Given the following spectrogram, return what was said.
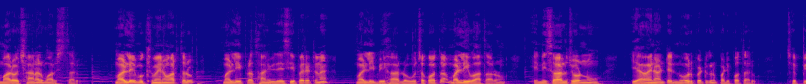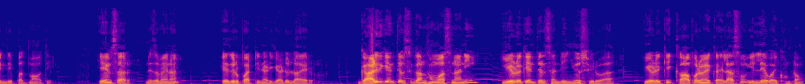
మరో ఛానల్ మారుస్తారు. మళ్ళీ ముఖ్యమైన వార్తలు మళ్ళీ ప్రధాని విదేశీ పర్యటన మళ్ళీ బీహార్లో ఊచకోత మళ్ళీ వాతావరణం. ఎన్నిసార్లు చూడను ఏమైనా అంటే నోరు పెట్టుకుని పడిపోతారు చెప్పింది పద్మావతి. ఏం సార్? నిజమేనా? ఎదురు పార్టీని అడిగాడు లాయర్. గాడిదికేం తెలుసు గంధం వాసన అని? ఏడుకేం తెలుసండి న్యూస్ విలువ? ఏడుకి కాపురమే కైలాసం ఇల్లే వైకుంఠం.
